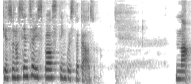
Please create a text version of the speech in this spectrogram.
che sono senza risposte in questo caso. Ma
